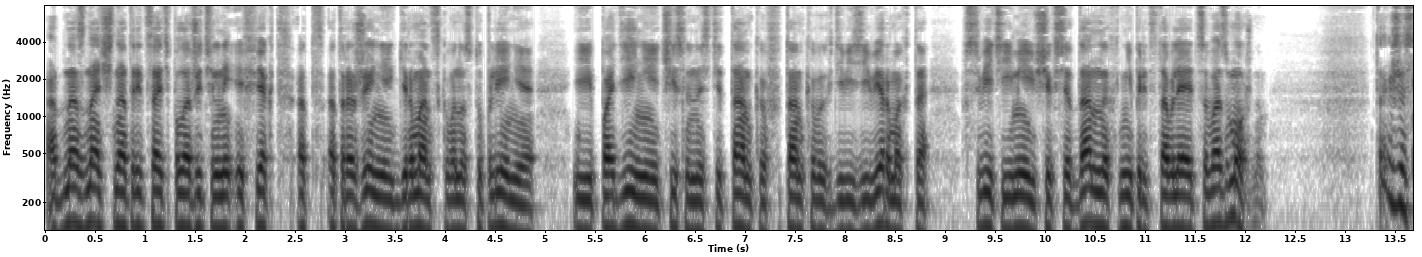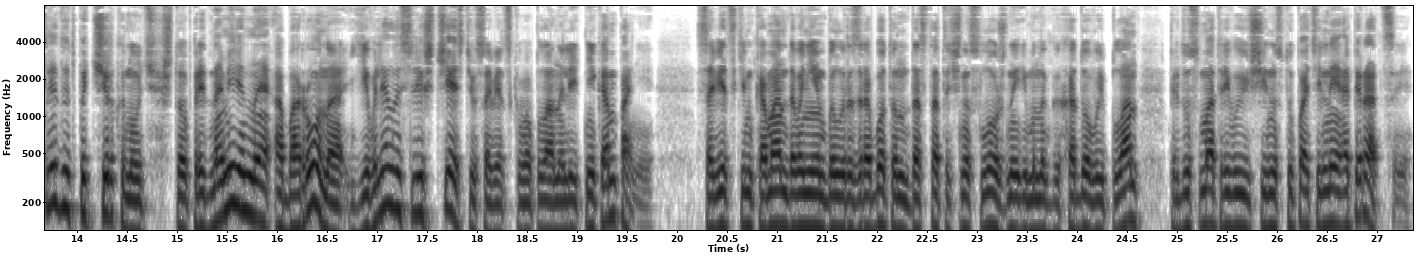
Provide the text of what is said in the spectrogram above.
Однозначно отрицать положительный эффект от отражения германского наступления и падения численности танков танковых дивизий вермахта в свете имеющихся данных не представляется возможным. Также следует подчеркнуть, что преднамеренная оборона являлась лишь частью советского плана летней кампании – Советским командованием был разработан достаточно сложный и многоходовый план, предусматривающий наступательные операции.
